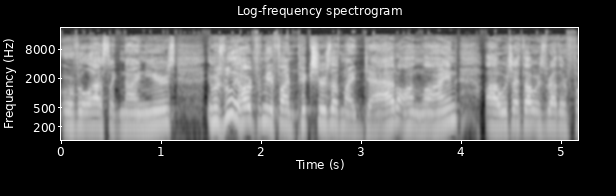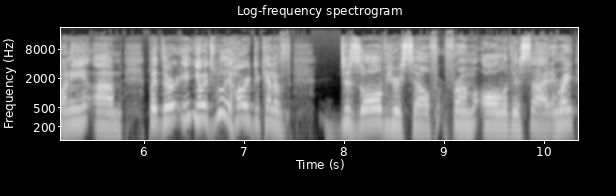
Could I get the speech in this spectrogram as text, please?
over the last like nine years, it was really hard for me to find pictures of my dad online, uh, which I thought was rather funny. Um, but there, you know, it's really hard to kind of dissolve yourself from all of this side. And right,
